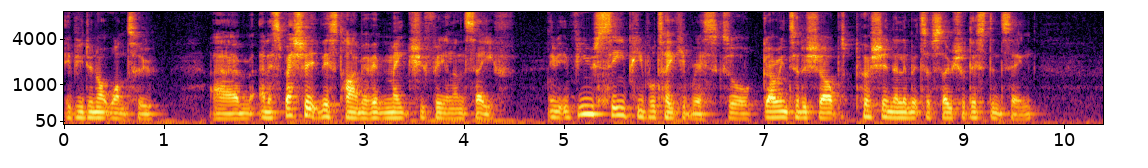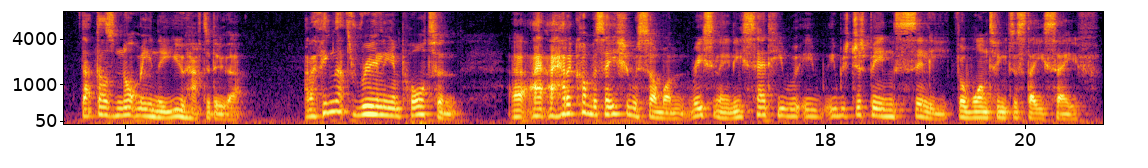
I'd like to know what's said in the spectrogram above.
if you do not want to. Um, and especially at this time if it makes you feel unsafe. If you see people taking risks or going to the shops, pushing the limits of social distancing, that does not mean that you have to do that. And I think that's really important. Uh, I, I, had a conversation with someone recently, and he said he, he, he was just being silly for wanting to stay safe.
